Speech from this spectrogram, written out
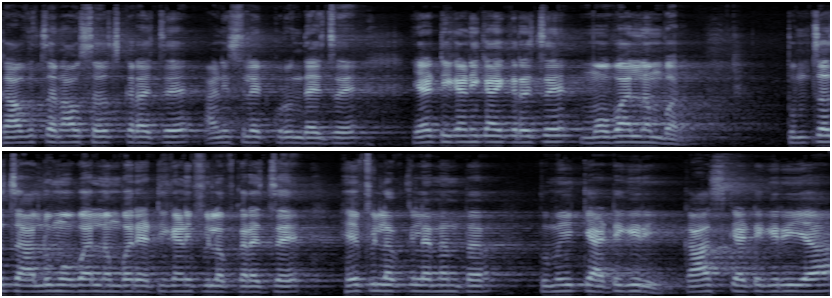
गावचं नाव सर्च करायचं आहे आणि सिलेक्ट करून द्यायचं आहे या ठिकाणी काय करायचं आहे मोबाईल नंबर तुमचा चालू मोबाईल नंबर या ठिकाणी फिलअप करायचं आहे हे फिलअप केल्यानंतर तुम्ही कॅटेगरी कास्ट कॅटेगरी या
